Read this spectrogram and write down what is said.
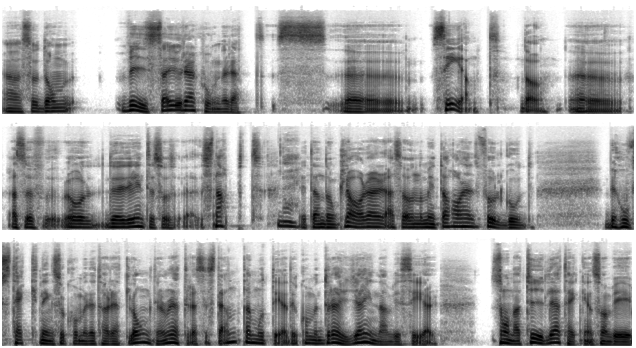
alltså de visar ju reaktioner rätt eh, sent. Då. Eh, alltså, det är inte så snabbt, Nej. utan de klarar, alltså om de inte har en fullgod behovstäckning så kommer det ta rätt lång tid. De är rätt resistenta mot det. Det kommer dröja innan vi ser sådana tydliga tecken som vi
